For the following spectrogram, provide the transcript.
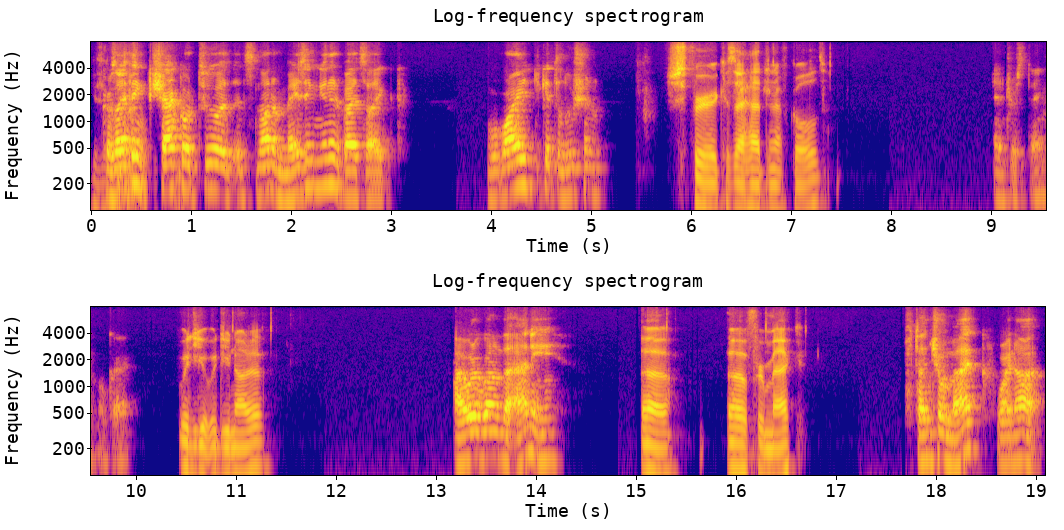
Because I think Shaco too, it's not amazing unit, but it's like, why did you get the Lucian? Just for because I had enough gold. Interesting. Okay. Would you? Would you not have? I would have gone on the Annie. Oh, oh, for mech. Potential mech? Why not?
